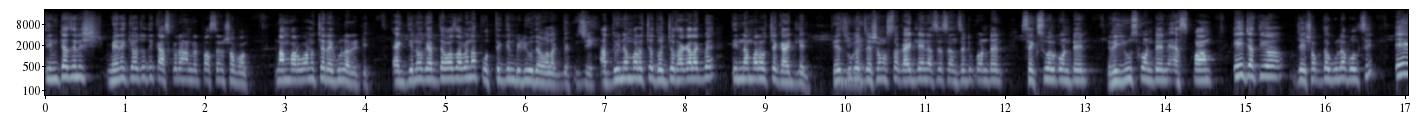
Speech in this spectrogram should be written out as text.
তিনটা জিনিস মেনে কেউ যদি কাজ করে হান্ড্রেড পার্সেন্ট সফল নাম্বার ওয়ান হচ্ছে রেগুলারিটি একদিনও গ্যাপ দেওয়া যাবে না প্রত্যেক দিন ভিডিও দেওয়া লাগবে। জি। আর দুই নাম্বার হচ্ছে ধৈর্য থাকা লাগবে তিন নাম্বার হচ্ছে গাইডলাইন ফেসবুকের যে সমস্ত গাইডলাইন আছে sensitive content sexual content reuse content spam এই জাতীয় যে শব্দগুলো বলছি এই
